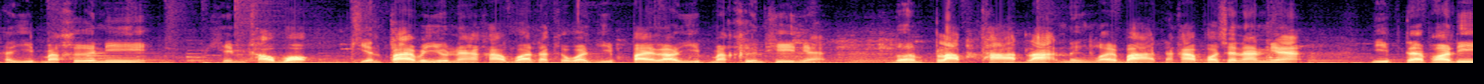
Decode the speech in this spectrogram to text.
ถ้าหยิบมาคืนนี่เห็นเขาบอกเขียนป้ายไว้อยู่นะครับ ว่าถ้าเกิดว่าหยิบไปแล้วหยิบมาคืนที่เนี่ยโดนปรับถาดละ 100 บาทนะครับ เพราะฉะนั้นเนี่ยหยิบแต่พอดี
